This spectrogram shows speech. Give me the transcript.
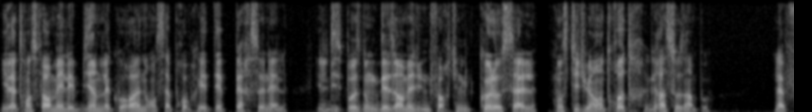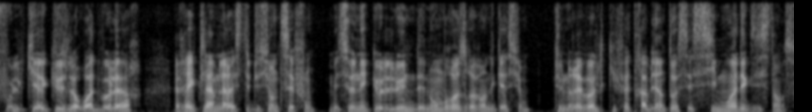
il a transformé les biens de la couronne en sa propriété personnelle. Il dispose donc désormais d'une fortune colossale, constituée entre autres grâce aux impôts. La foule qui accuse le roi de voleur réclame la restitution de ses fonds, mais ce n'est que l'une des nombreuses revendications d'une révolte qui fêtera bientôt ses six mois d'existence.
